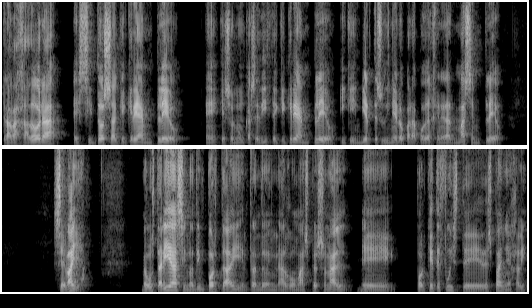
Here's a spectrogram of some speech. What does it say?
trabajadora, exitosa, que crea empleo, ¿eh? que eso nunca se dice, que crea empleo y que invierte su dinero para poder generar más empleo, se vaya. Me gustaría, si no te importa, y entrando en algo más personal, eh, ¿por qué te fuiste de España, Javi?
